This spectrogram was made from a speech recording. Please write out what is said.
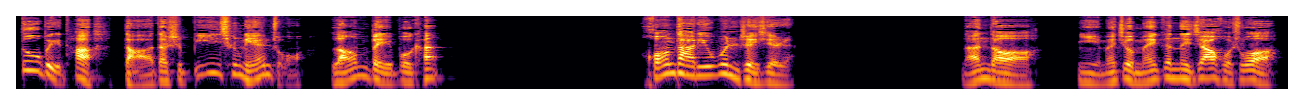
都被他打的是鼻青脸肿、狼狈不堪。黄大力问这些人：“难道你们就没跟那家伙说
